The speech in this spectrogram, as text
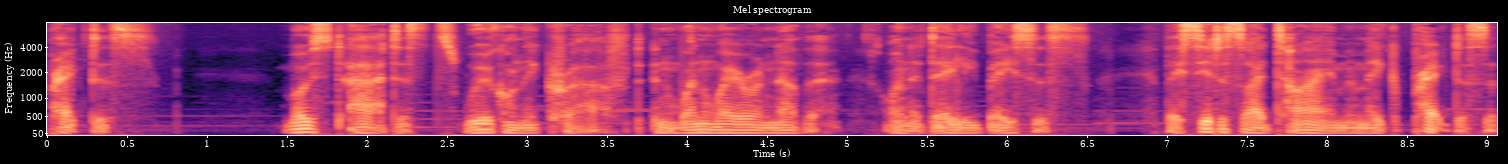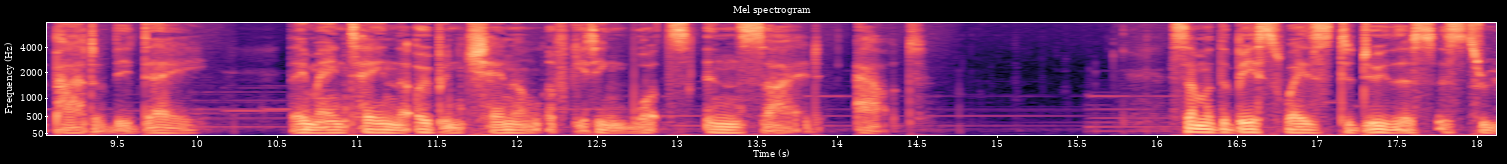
practice. Most artists work on their craft in one way or another on a daily basis. They set aside time and make practice a part of their day. They maintain the open channel of getting what's inside out. Some of the best ways to do this is through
